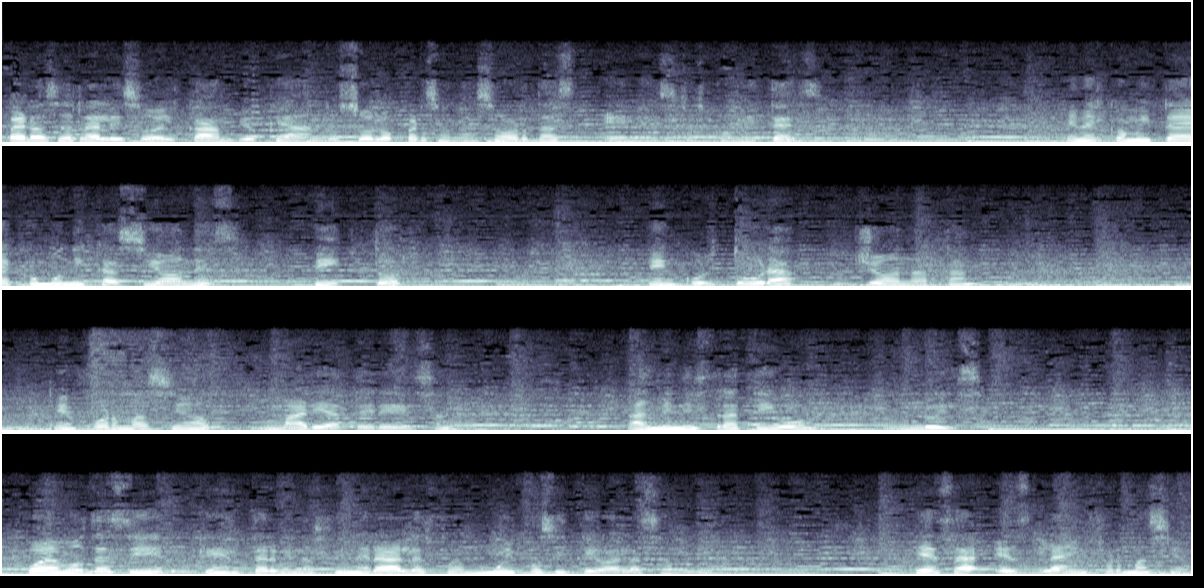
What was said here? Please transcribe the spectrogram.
pero se realizó el cambio quedando solo personas sordas en estos comités. En el comité de comunicaciones, Víctor. En cultura, Jonathan. En formación, María Teresa. Administrativo, Luis. Podemos decir que en términos generales fue muy positiva la asamblea. Esa es la información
